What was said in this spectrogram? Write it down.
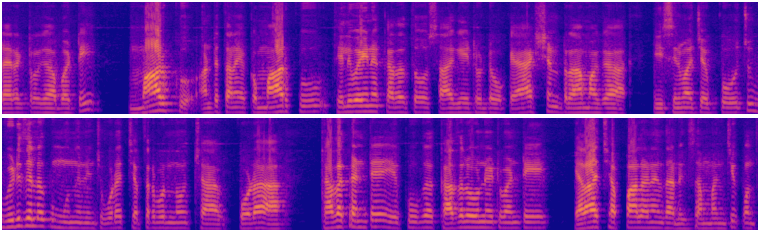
డైరెక్టర్ కాబట్టి మార్కు అంటే తన యొక్క మార్కు తెలివైన కథతో సాగేటువంటి ఒక యాక్షన్ డ్రామాగా ఈ సినిమా చెప్పుకోవచ్చు. విడుదలకు ముందు నుంచి కూడా చిత్రబృందం చా కూడా కథ కంటే ఎక్కువగా కథలో ఉన్నటువంటి ఎలా చెప్పాలనే దానికి సంబంధించి కొంత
